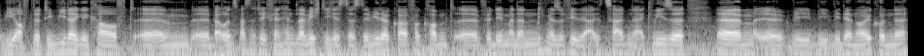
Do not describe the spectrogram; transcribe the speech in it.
Wie oft wird die wiedergekauft? Ähm, äh, bei uns, was natürlich für einen Händler wichtig ist, dass der Wiederkäufer kommt, für den man dann nicht mehr so viel Zeit in der Akquise wie, wie, wie, der Neukunde.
